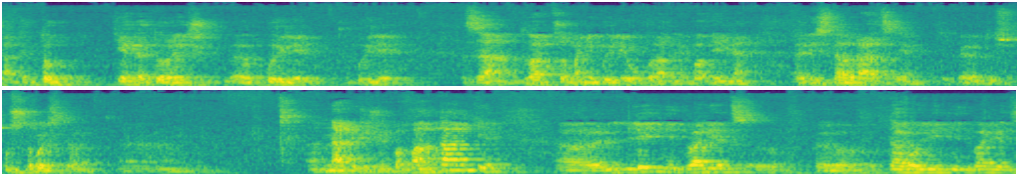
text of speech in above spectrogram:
как и то, те, которые э, были, были за дворцом, они были убраны во время реставрации, э, то есть устройства э, набережной по Фонтанке, летний дворец, второй летний дворец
